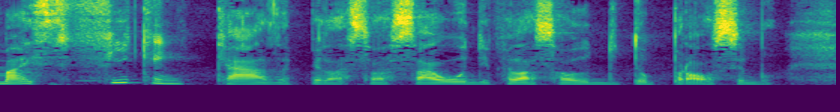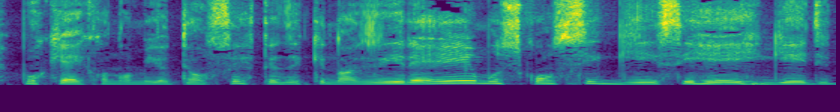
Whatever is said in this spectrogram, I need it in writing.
Mas fica em casa pela sua saúde e pela saúde do teu próximo. Porque a economia eu tenho certeza que nós iremos conseguir se reerguer de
